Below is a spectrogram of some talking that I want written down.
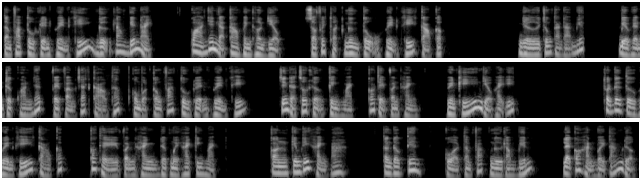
Tâm pháp tu luyện huyền khí ngự long biến này quả nhiên là cao minh hơn nhiều so với thuật ngưng tụ huyền khí cao cấp. Như chúng ta đã biết, biểu hiện trực quan nhất về phẩm chất cao thấp của một công pháp tu luyện huyền khí chính là số lượng kinh mạch có thể vận hành, huyền khí nhiều hay ít. Thuật ngưng tụ huyền khí cao cấp có thể vận hành được 12 kinh mạch, còn kiếm lý hành ba, tầng đầu tiên của tâm pháp ngư long biến lại có hẳn 18 đường.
